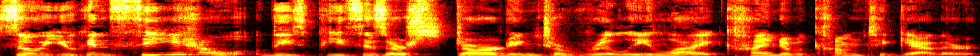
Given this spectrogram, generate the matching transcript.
So you can see how these pieces are starting to really like kind of come together.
